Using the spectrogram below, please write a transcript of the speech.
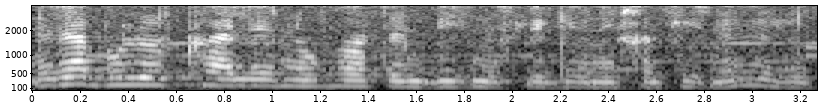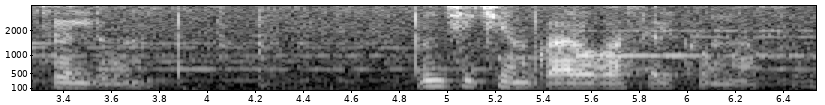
Նրա բոլոր քայլերն ուղղված են բիզնես լեգիոնի խնդիրները լուծելուն։ Ինչի չեմ կարող ասել քո մասին։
